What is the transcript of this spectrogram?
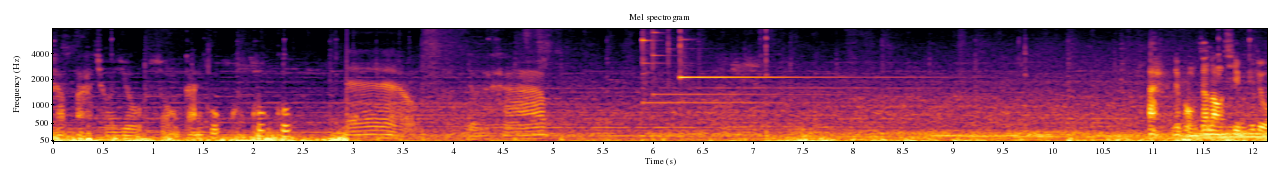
ครับอะโชยุส่งการคุกคุกคุกคลุกแล้วดูนะครับอะเดี๋ยวผมจะลองชิมให้ดู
